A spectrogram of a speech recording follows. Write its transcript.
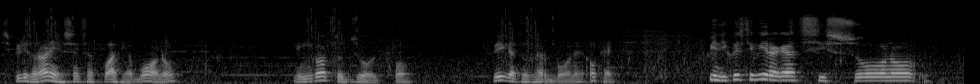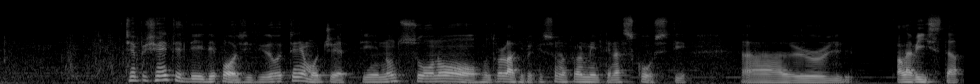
Spirito nanico senza acquatica buono. Lingotto zolfo. Fegato carbone ok. Quindi questi qui ragazzi sono semplicemente dei depositi dove otteniamo oggetti e non sono controllati perché sono attualmente nascosti al, alla vista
